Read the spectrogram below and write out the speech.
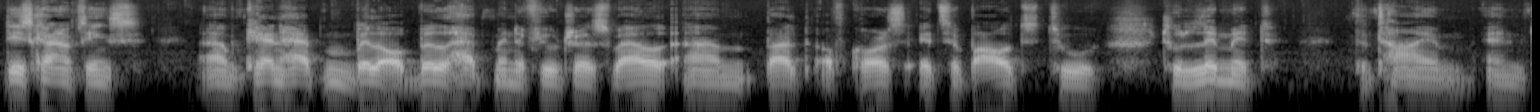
these kind of things um, can happen, will will happen in the future as well. Um, but of course, it's about to to limit the time and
